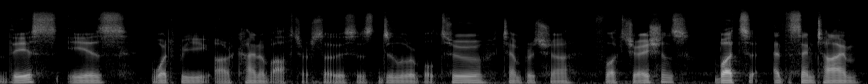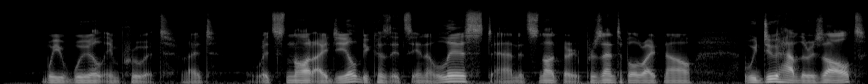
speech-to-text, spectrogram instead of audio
this is what we are kind of after. So this is deliverable to temperature fluctuations, but at the same time, we will improve it, right? It's not ideal because it's in a list and it's not very presentable right now. We do have the result,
